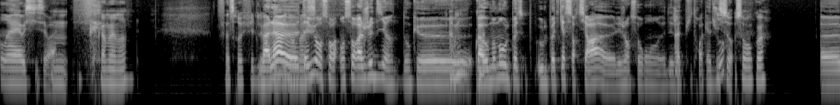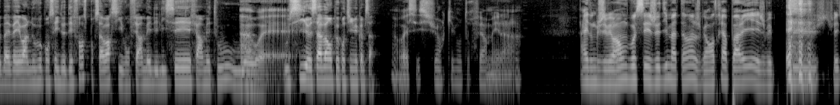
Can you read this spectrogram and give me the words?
hein. Ouais, aussi, c'est vrai. Mm, quand même. Hein. Ça se refile. le Bah là, euh, t'as vu, on saura, on saura jeudi. hein. Donc, euh, Ah bon bah, au moment où le, pod- où le podcast sortira, euh, les gens sauront déjà Ah. depuis 3-4 Ils jours. saur- sauront quoi? Euh, bah, il va y avoir le nouveau conseil de défense pour savoir s'ils vont fermer les lycées, fermer tout, ou, Ah euh, ouais. ou si euh, ça va, on peut continuer comme ça. Ah ouais, c'est sûr qu'ils vont tout refermer là. Ah, et donc je vais vraiment bosser jeudi matin, je vais rentrer à Paris et je vais plus. je vais...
